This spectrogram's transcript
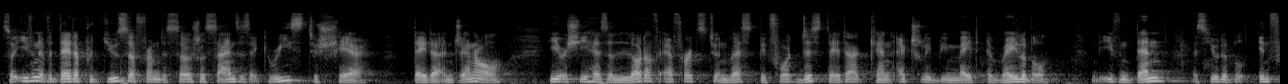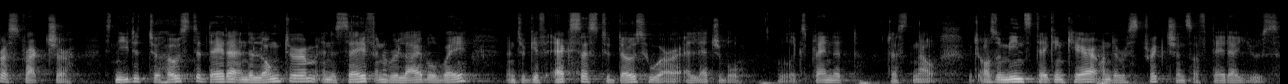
So even if a data producer from the social sciences agrees to share data in general, he or she has a lot of efforts to invest before this data can actually be made available. And even then, a suitable infrastructure is needed to host the data in the long term in a safe and reliable way and to give access to those who are eligible. We'll explain that just now, which also means taking care on the restrictions of data use,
